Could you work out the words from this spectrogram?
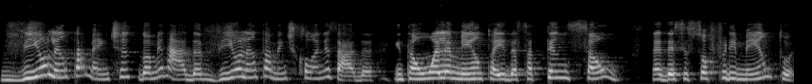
violentamente dominada, violentamente colonizada. Então, um elemento aí dessa tensão, né, desse sofrimento,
